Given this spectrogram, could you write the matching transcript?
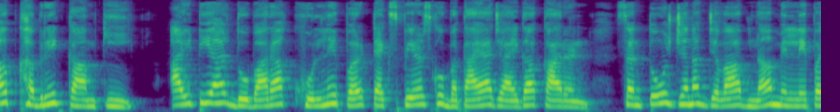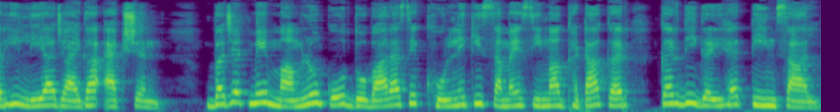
अब खबरें काम की। आईटीआर दोबारा खोलने पर टैक्सपेयर्स को बताया जाएगा कारण। संतोषजनक जवाब न मिलने पर ही लिया जाएगा एक्शन बजट में मामलों को दोबारा से खोलने की समय सीमा घटाकर कर दी गई है तीन साल।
